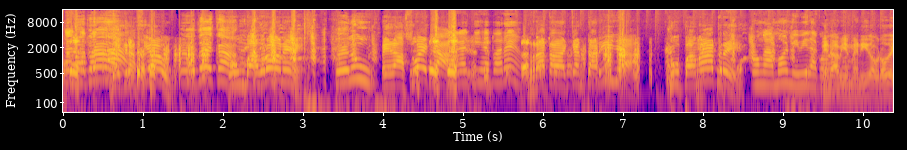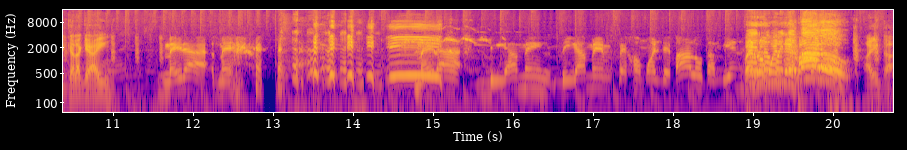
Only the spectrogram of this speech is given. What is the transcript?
¡Desgraciado! ¡Peloteca! ¡Tumbadrones! ¡Pelú! ¡Pedazueca! ¡Rata de alcantarilla! ¡Chupamatre! Con amor, mi vida. Con Mira, amor. bienvenido, brother, ¿qué es la que hay? Mira, me... Mira, Dígame, dígame, pejo muerde palo también. ¡Perro muerde palo! Ahí está.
